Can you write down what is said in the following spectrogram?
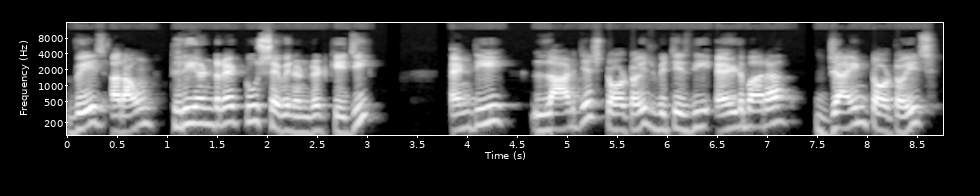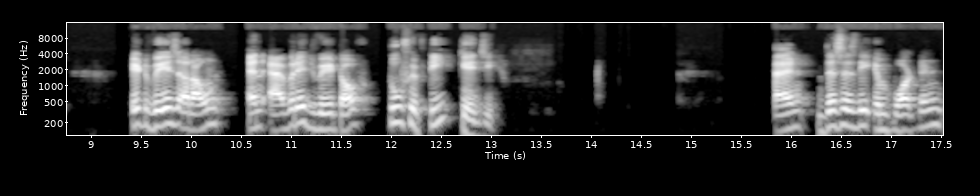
weighs around 300 to 700 kg. And the largest tortoise which is the Aldabra giant tortoise it weighs around an average weight of 250 kg and this is the important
